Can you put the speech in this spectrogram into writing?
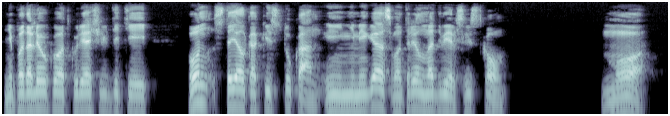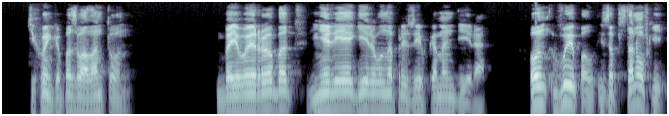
неподалеку от курящих детей. Он стоял как истукан и, не мига, смотрел на дверь с листком. «Мо!» — тихонько позвал Антон. Боевой робот не реагировал на призыв командира. Он выпал из обстановки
